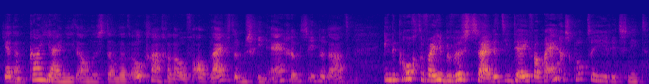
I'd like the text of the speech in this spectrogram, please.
ja, dan kan jij niet anders dan dat ook gaan geloven. Al blijft er misschien ergens, inderdaad, in de krochten van je bewustzijn het idee van, maar ergens klopt er hier iets niet.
